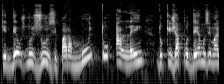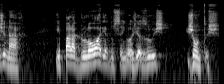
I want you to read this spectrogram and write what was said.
Que Deus nos use para muito além do que já pudemos imaginar e para a glória do Senhor Jesus juntos.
